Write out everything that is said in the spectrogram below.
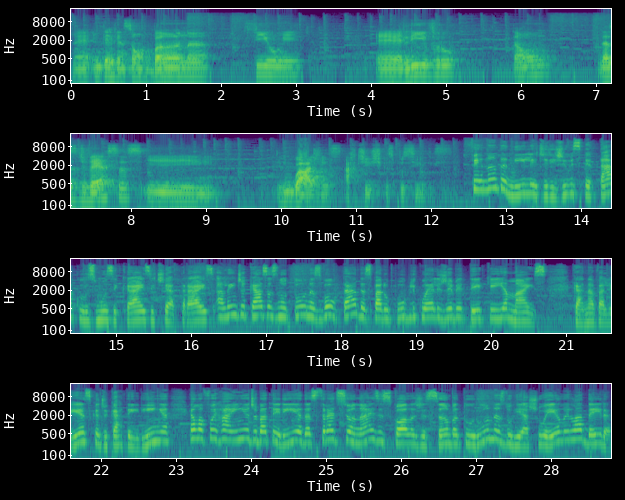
né, intervenção urbana, filme, é, livro. Então, das diversas e linguagens artísticas possíveis. Fernanda Miller dirigiu espetáculos musicais e teatrais, além de casas noturnas voltadas para o público LGBTQIA+. Carnavalesca de carteirinha, ela foi rainha de bateria das tradicionais escolas de samba Turunas do Riachuelo e Ladeira.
